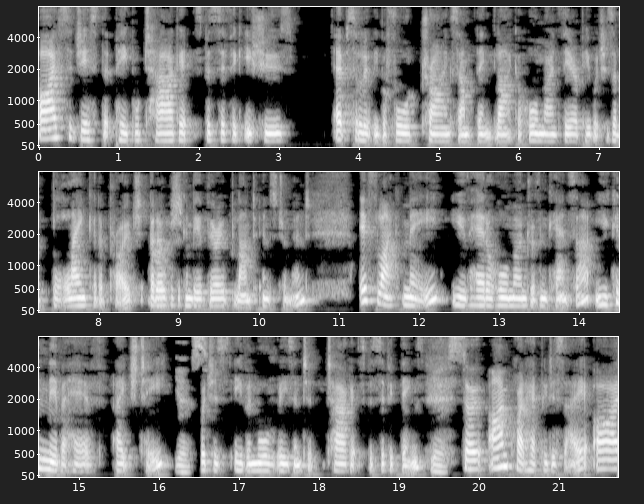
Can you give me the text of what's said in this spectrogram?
I suggest that people target specific issues absolutely before trying something like a hormone therapy, which is a blanket approach, but Right. also can be a very blunt instrument. If, like me, you've had a hormone driven cancer, you can never have HT, yes, which is even more reason to target specific things. yes, So I'm quite happy to say I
